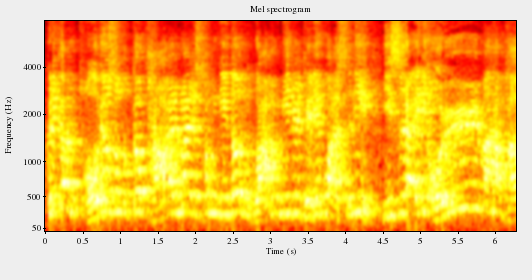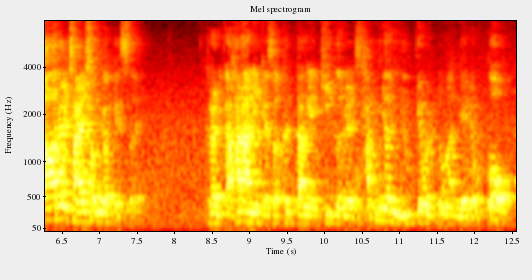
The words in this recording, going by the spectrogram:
그러니까 어려서부터 바알말 섬기던 왕비를 데리고 왔으니 이스라엘이 얼마나 바알을 잘 섬겼겠어요. 그러니까 하나님께서 그 땅에 기근을 3년 6개월 동안 내렸고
